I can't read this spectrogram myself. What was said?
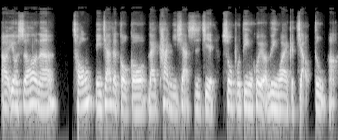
啊，有时候呢，从你家的狗狗来看一下世界，说不定会有另外一个角度哈。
